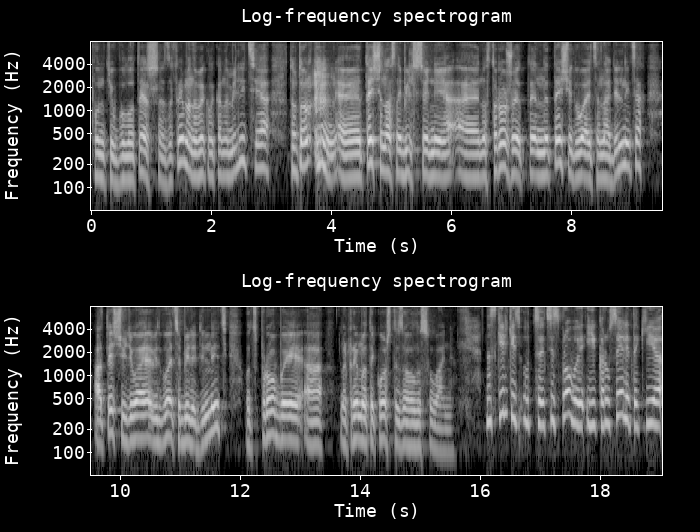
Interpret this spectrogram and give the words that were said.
пунктів було теж затримано, викликана міліція. Тобто е, те, що нас найбільше сьогодні насторожує, це не те, що відбувається на дільницях, а те, що відбувається біля дільниць, от спроби отримати кошти за голосування. Наскільки от ці спроби і каруселі такі, е,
